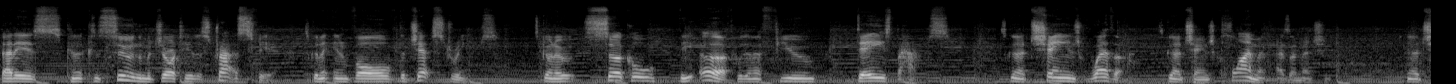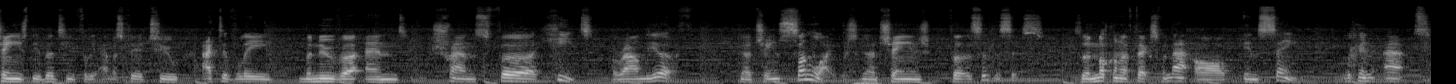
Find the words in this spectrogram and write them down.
That is going to consume the majority of the stratosphere. It's going to involve the jet streams. It's going to circle the Earth within a few days perhaps. It's going to change weather. It's going to change climate, as I mentioned. Going to change the ability for the atmosphere to actively maneuver and transfer heat around the Earth. It's going to change sunlight, which is going to change photosynthesis. So the knock-on effects from that are insane. Looking at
